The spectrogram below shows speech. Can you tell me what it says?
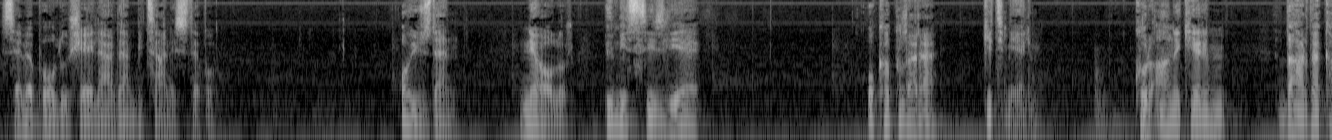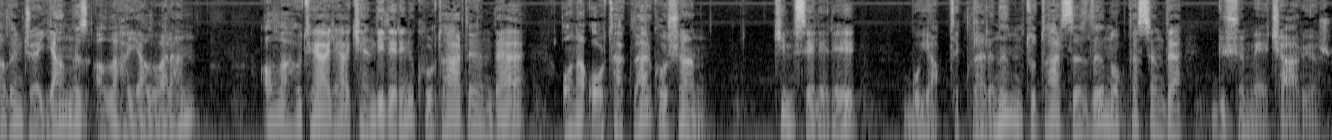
sebep olduğu şeylerden bir tanesi de bu. O yüzden ne olur ümitsizliğe, o kapılara gitmeyelim. Kur'an-ı Kerim darda kalınca yalnız Allah'a yalvaran, Allahu Teala kendilerini kurtardığında ona ortaklar koşan kimseleri bu yaptıklarının tutarsızlığı noktasında düşünmeye çağırıyor.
